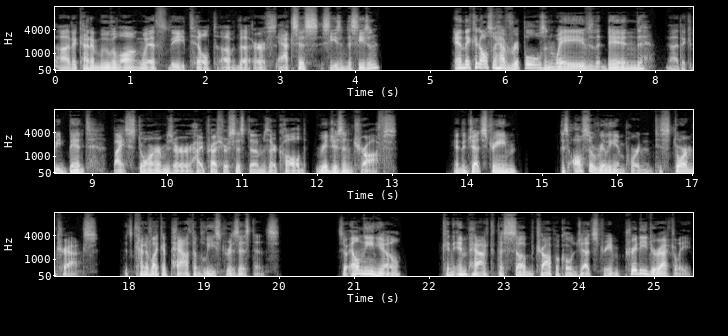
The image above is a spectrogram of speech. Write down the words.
Uh, they kind of move along with the tilt of the Earth's axis season to season. And they can also have ripples and waves that bend. Uh, could be bent by storms or high pressure systems. They're called ridges and troughs. And the jet stream is also really important to storm tracks. It's kind of like a path of least resistance. So El Nino, can impact the subtropical jet stream pretty directly.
